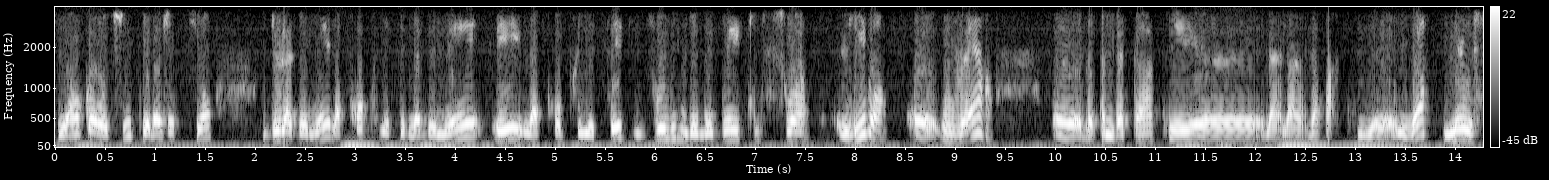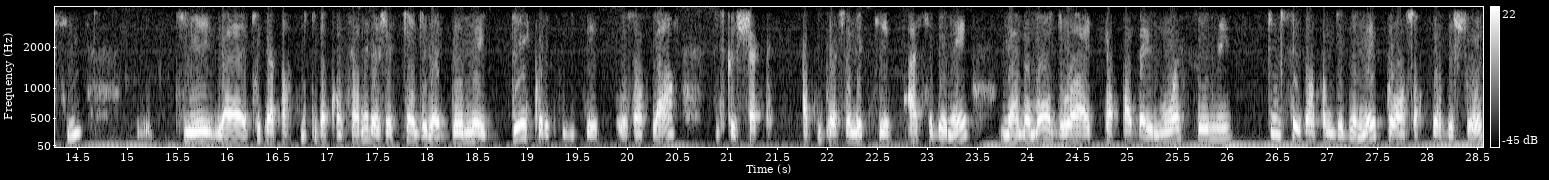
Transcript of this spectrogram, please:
qui est encore au-dessus, qui est la gestion de la donnée, la propriété de la donnée et la propriété du volume de données qui soit libre, euh, ouvert, l'open data qui est euh, la, la- la partie euh, ouverte, mais aussi qui est la- toute la partie qui va concerner la gestion de la donnée des collectivités au sens large, puisque chaque application métier a ses données, mais à un moment on doit être capable d'aller moissonner tous ces ensembles de données pour en sortir des choses.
